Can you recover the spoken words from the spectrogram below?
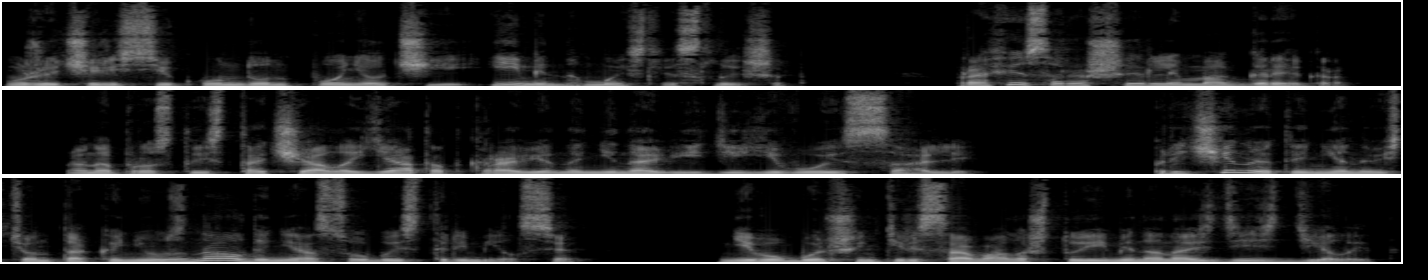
Уже через секунду он понял, чьи именно мысли слышит. Профессора Ширли МакГрегор. Она просто источала яд, откровенно ненавидя его и Салли. Причину этой ненависти он так и не узнал, да не особо и стремился. Его больше интересовало, что именно она здесь делает.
